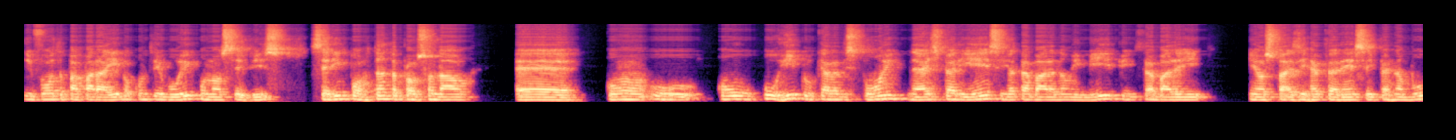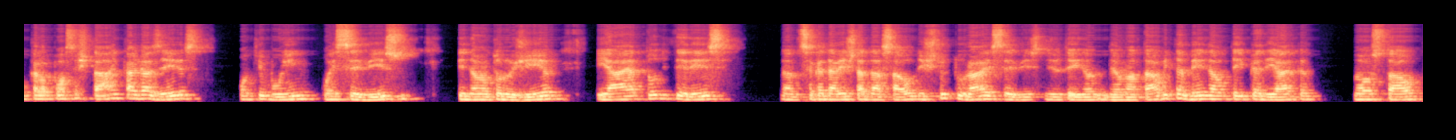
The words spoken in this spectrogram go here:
de volta para Paraíba, contribuir com o nosso serviço. Seria importante a profissional é, com, o, com o currículo que ela dispõe, né, a experiência, já trabalha no IMIP, trabalha em, em hospitais de referência em Pernambuco, ela possa estar em Cajazeiras contribuindo com esse serviço de neonatologia e há todo interesse da Secretaria de Estado da Saúde estruturar esse serviço de UTI neonatal e também da UTI pediátrica no Hospital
